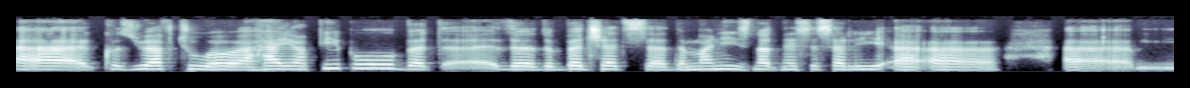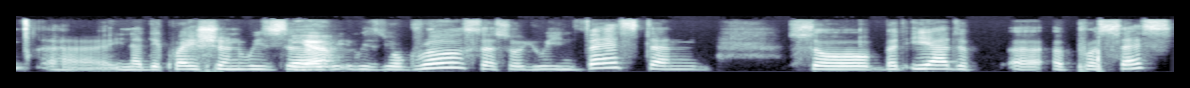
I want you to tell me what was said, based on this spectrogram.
because you have to uh, hire people, but uh, the the budgets, uh, the money is not necessarily uh, uh, um, uh, in adequation with uh, Yeah. with, your growth. Uh, so you invest, and so but he had a, a, process,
